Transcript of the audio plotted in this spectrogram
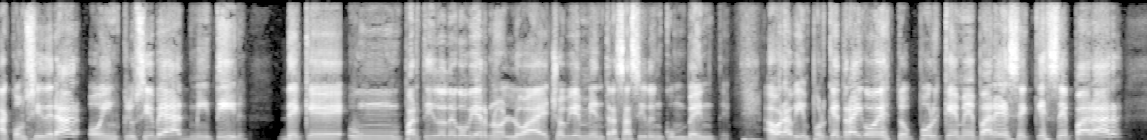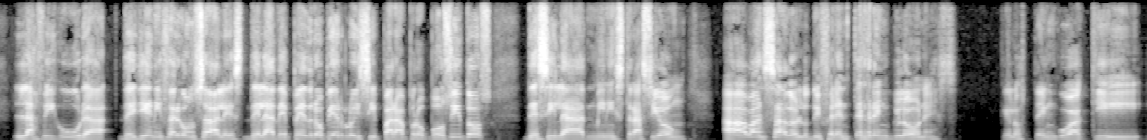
a considerar o inclusive a admitir de que un partido de gobierno lo ha hecho bien mientras ha sido incumbente. Ahora bien, ¿por qué traigo esto? Porque me parece que separar la figura de Jennifer González de la de Pedro Pierluisi para propósitos de si la administración ha avanzado en los diferentes renglones que los tengo aquí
